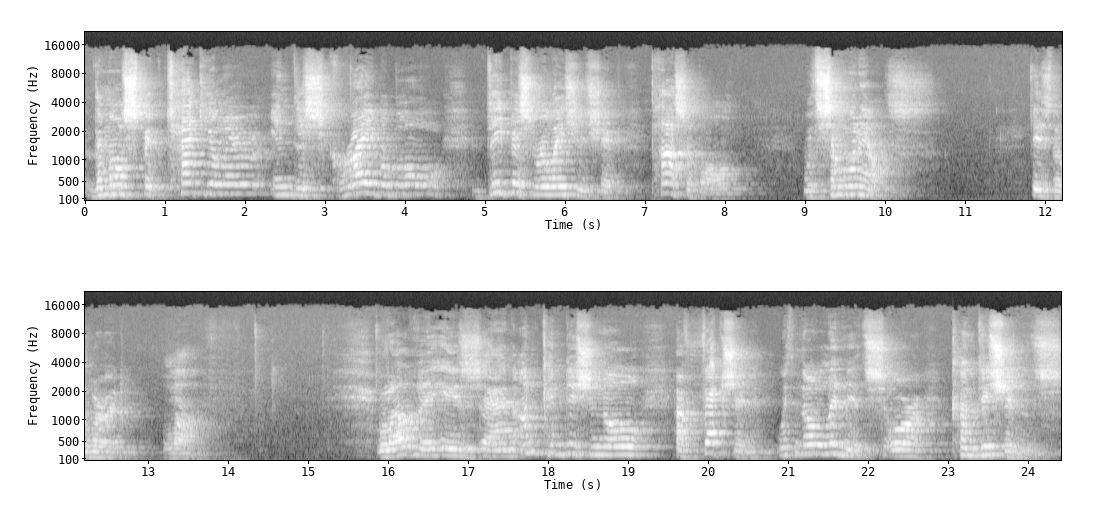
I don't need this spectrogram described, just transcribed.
The most spectacular, indescribable, deepest relationship possible with someone else is the word love. Love is an unconditional affection with no limits or conditions.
